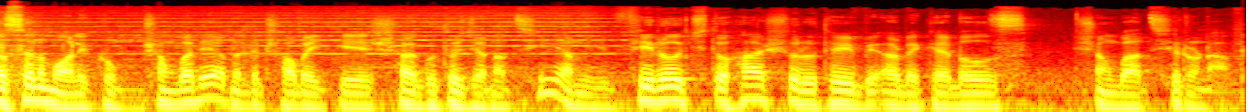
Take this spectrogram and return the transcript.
আসসালামু আলাইকুম। সংবাদে আপনাদের সবাইকে স্বাগত জানাচ্ছি। আমি ফিরোজ তোহা শুরুতেই আরবে কেবলস সংবাদ শিরোনাম।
